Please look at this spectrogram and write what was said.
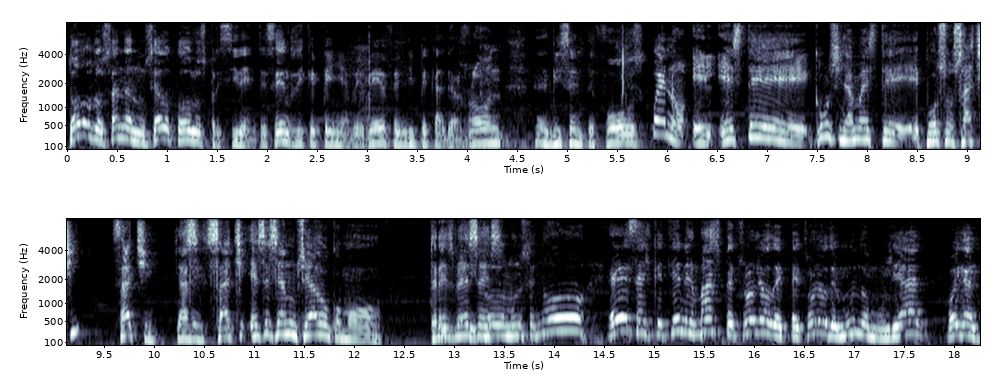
Todos los han anunciado todos los presidentes, ¿eh? Enrique Peña Bebé, Felipe Calderón, eh, Vicente Fox, Bueno, el, este, ¿cómo se llama este pozo Sachi? Sachi, ya ves. Sachi, ese se ha anunciado como tres Y- veces. Y todo el mundo dice, no, es el que tiene más petróleo de petróleo del mundo mundial. Oigan,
